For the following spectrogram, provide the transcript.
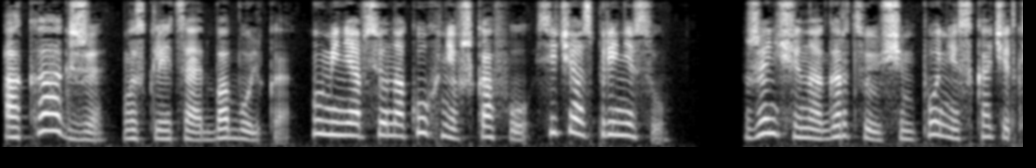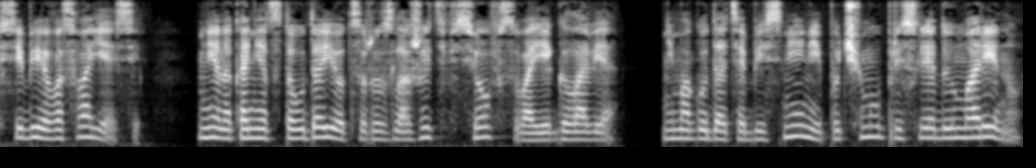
«А как же?» — восклицает бабулька. «У меня все на кухне в шкафу, сейчас принесу». Женщина горцующим пони скачет к себе во свояси. Мне наконец-то удается разложить все в своей голове. Не могу дать объяснений, почему преследую Марину.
